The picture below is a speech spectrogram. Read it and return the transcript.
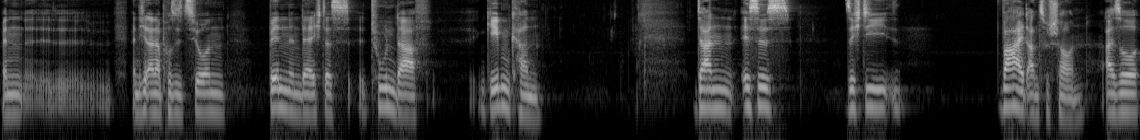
wenn, äh, wenn ich in einer Position bin, in der ich das tun darf, geben kann, dann ist es sich die Wahrheit anzuschauen. Also,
